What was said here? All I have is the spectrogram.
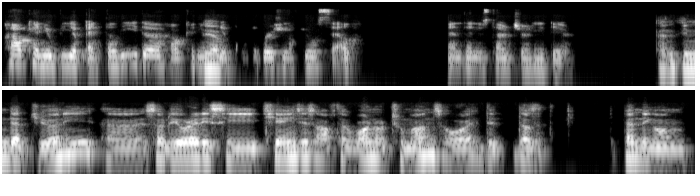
how can you be a better leader? How can you yeah. be a better version of yourself? And then you start journey there. And in that journey, uh, so do you already see changes after one or two months, or did, does it depending on?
